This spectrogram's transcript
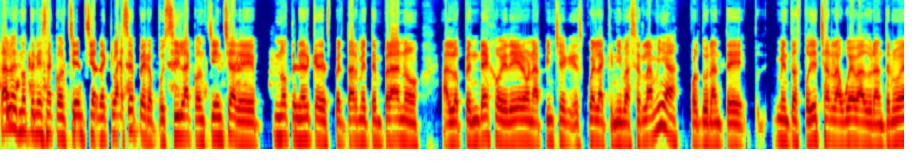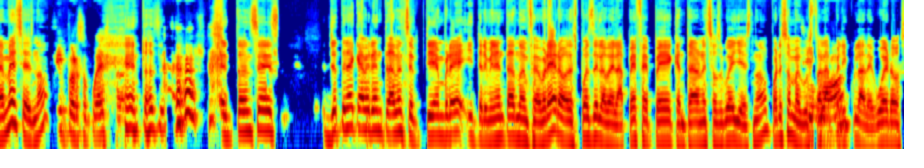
Tal vez no tenía esa conciencia de clase, pero pues sí la conciencia de no tener que despertarme temprano a lo pendejo y de ir a una pinche escuela que ni iba a ser la mía, por durante, mientras podía echar la hueva durante nueve meses, ¿no? Sí, por supuesto. Entonces, entonces yo tenía que haber entrado en septiembre y terminé entrando en febrero, después de lo de la PFP que entraron esos güeyes, ¿no? Por eso me gustó la película de Güeros.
